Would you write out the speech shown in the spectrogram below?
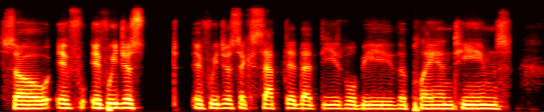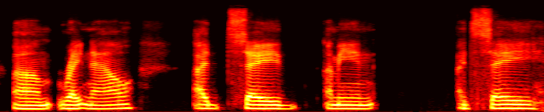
So if if we just if we just accepted that these will be the play-in teams um, right now, I'd say, I mean, I'd say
